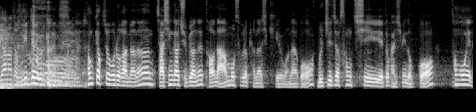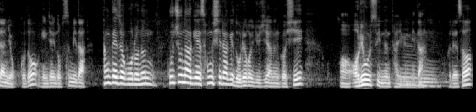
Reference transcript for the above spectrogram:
미안하다. 우리 때문에 그렇게 됐네. 성격적으로 가면은 자신과 주변을 더 나은 모습으로 변화시키기를 원하고 물질적 성취에도 관심이 높고 성공에 대한 욕구도 굉장히 높습니다. 상대적으로는 꾸준하게 성실하게 노력을 유지하는 것이 어, 어려울 수 있는 타입입니다. 그래서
